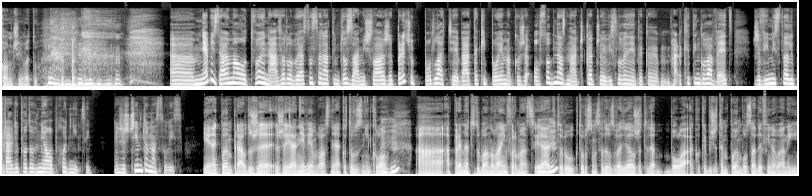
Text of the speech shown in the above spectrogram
Končím vetu. Ehm, mňa by zaujímalo tvoj názor, lebo ja som sa nad týmto zamýšľala, že prečo podľa teba taký pojem ako že osobná značka, čo je vyslovene taká marketingová vec, že vymysleli pravdepodobne obchodníci. Takže s čím to má súvis? Ja inak poviem pravdu, že, že ja neviem vlastne, ako to vzniklo uh-huh. a, a pre mňa toto bola nová informácia, uh-huh. ktorú, ktorú som sa dozvedel, že teda bola ako keby, že ten pojem bol zadefinovaný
